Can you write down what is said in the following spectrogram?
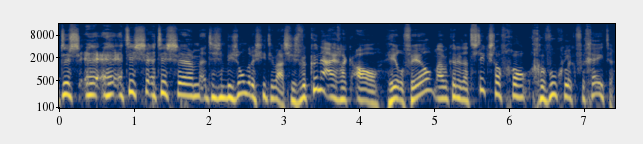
Dus het, is, het, is, um, het is een bijzondere situatie. Dus we kunnen eigenlijk al heel veel, maar we kunnen dat stikstof gewoon gevoeglijk vergeten.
